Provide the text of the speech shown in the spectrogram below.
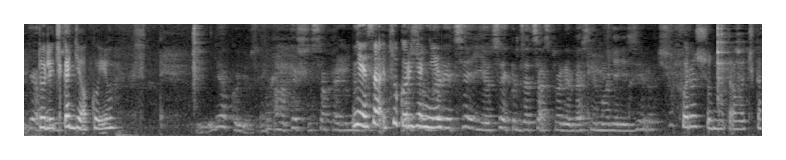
Дякую. Толічка, дякую. Дякую. А, ти ж сахар. Ні, са- цукор я ні. Це і оце як за царство небесне моєї зірочки. Хорошо, Наталочка.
